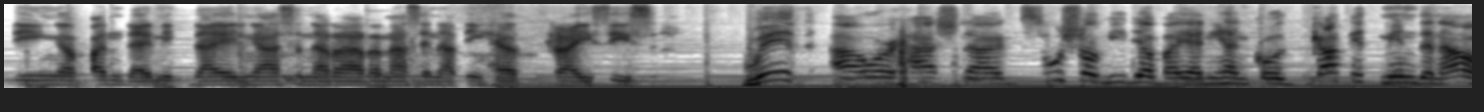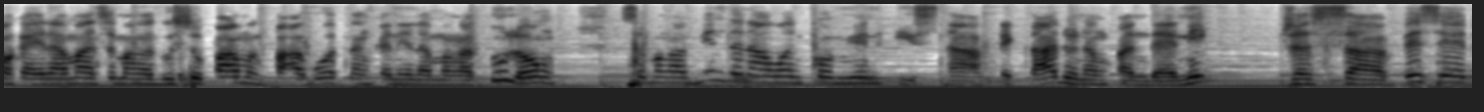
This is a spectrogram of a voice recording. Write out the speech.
ating uh, pandemic dahil nga sa nararanasan nating health crisis with our hashtag social media bayanihan called Kapit Mindanao. Kaya naman sa mga gusto pa magpaabot ng kanilang mga tulong sa mga Mindanaoan communities na apektado ng pandemic, just uh, visit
